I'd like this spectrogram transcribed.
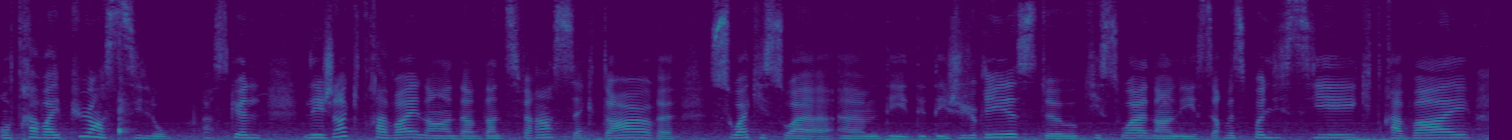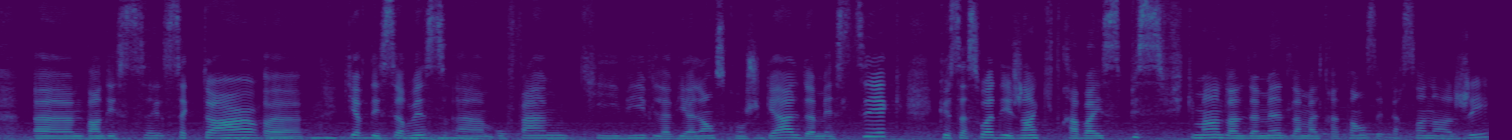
on travaille plus en silo parce que les gens qui travaillent dans, différents secteurs, euh, soit qu'ils soient euh, des, juristes ou qu'ils soient dans les services policiers, qui travaillent dans des secteurs qui offrent des services aux femmes qui vivent la violence conjugale, domestique, que ce soit des gens qui travaillent spécifiquement dans le domaine de la maltraitance des personnes âgées,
